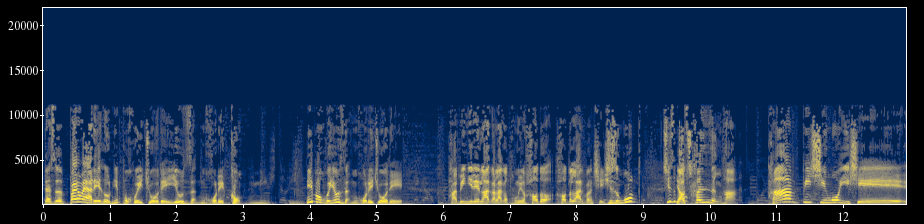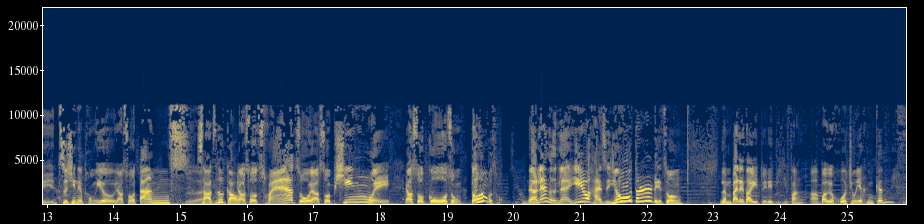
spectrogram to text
但是摆完了以后，你不会觉得有任何的共鸣，你不会有任何的觉得他比你的哪个哪个朋友好到好到哪地方去。其实我其实要承认哈。他比起我一些知心的朋友，要说档次，啥子都高。要说穿着，要说品味，要说各种都很不错。然后两个人呢，也有还是有点儿那种能摆得到一堆的地方啊，包括喝酒也很耿直。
